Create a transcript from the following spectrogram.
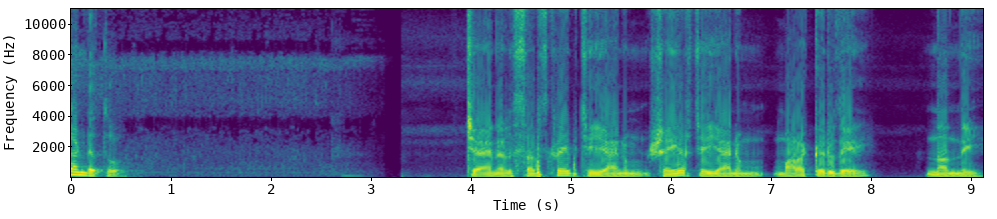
കണ്ടെത്തൂ. ചാനൽ സബ്സ്ക്രൈബ് ചെയ്യാനും ഷെയർ ചെയ്യാനും മറക്കരുതേ. നന്ദി.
